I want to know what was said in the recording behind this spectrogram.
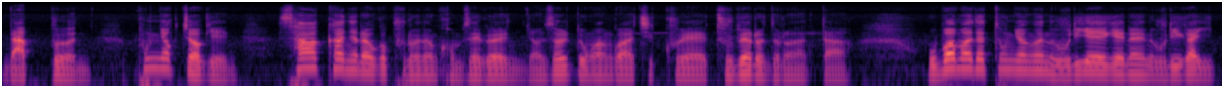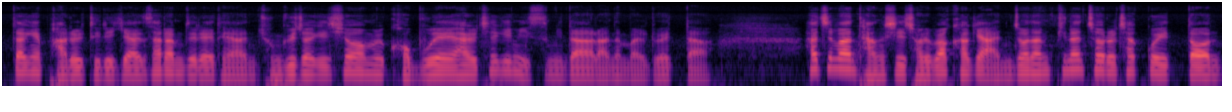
나쁜, 폭력적인, 사악한이라고 부르는 검색은 연설 동안과 직후에 두 배로 늘어났다. 오바마 대통령은 우리에게는 우리가 이 땅에 발을 들이게 한 사람들에 대한 종교적인 시험을 거부해야 할 책임이 있습니다. 라는 말도 했다. 하지만 당시 절박하게 안전한 피난처를 찾고 있던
